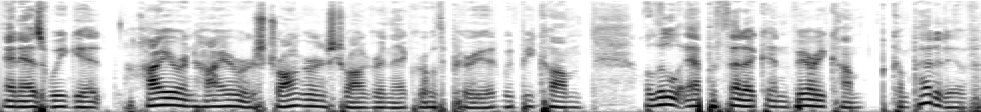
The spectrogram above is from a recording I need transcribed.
And as we get higher and higher or stronger and stronger in that growth period, we become a little apathetic and very com- competitive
